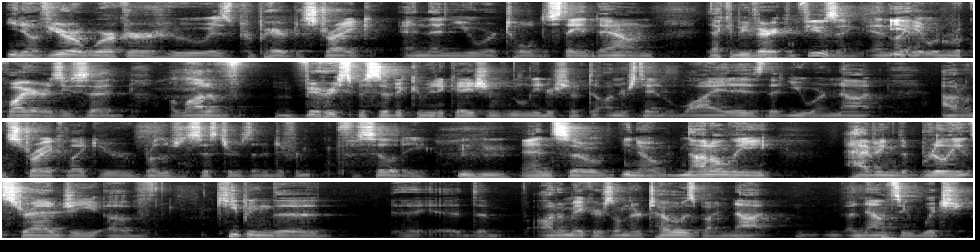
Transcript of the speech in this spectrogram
you know if you're a worker who is prepared to strike and then you were told to stand down, that can be very confusing, and like Yeah. it would require, as you said, a lot of very specific communication from the leadership to understand why it is that you are not out on strike like your brothers and sisters at a different facility. Mm-hmm. And so, you know, not only having the brilliant strategy of keeping the Uh, the automakers on their toes by not announcing which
